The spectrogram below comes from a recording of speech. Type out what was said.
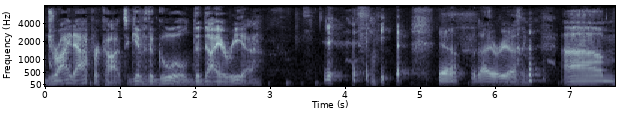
dried apricots give the Gould the diarrhea. Yeah, yeah, yeah the diarrhea. Um,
